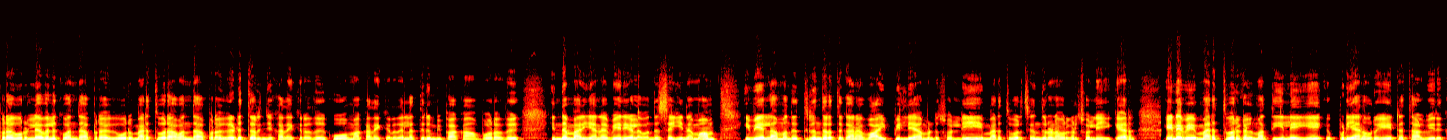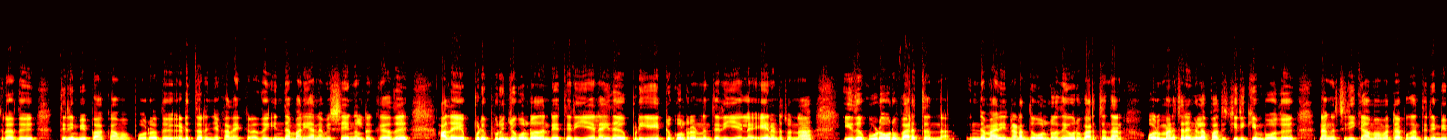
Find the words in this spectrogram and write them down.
பிறகு ஒரு லெவலுக்கு வந்தா பிறகு ஒரு மருத்துவராக வந்தா பிறகு எடுத்தறிஞ்சு கதைக்கிறது, கோவமாக கதைக்கிறது, எல்லாம் திரும்பி பார்க்காம போகிறது இந்த மாதிரியான வேலைகளை வந்து செய்யணுமாம். இவையெல்லாம் வந்து திருந்துறதுக்கான வாய்ப்பு இல்லையாம் என்று சொல்லி மருத்துவர் செந்துரன் அவர்கள் சொல்லியிருக்கார். எனவே மருத்துவர்கள் மத்தியிலேயே இப்படியான ஒரு ஏற்றத்தாழ்வு இருக்கிறது. திரும்பி பார்க்காம போகிறது எடுத்தறிஞ்சு கதைக்கிறது, இந்த மாதிரியான மாதிரியான விஷயங்கள் இருக்கிறது. அதை எப்படி புரிஞ்சு கொள்றதுன்றே தெரியல. இதை எப்படி ஏற்றுக்கொள்றதுன்னு தெரியல. ஏன்னு சொன்னால் இது கூட ஒரு வருத்தம் தான். இந்த மாதிரி நடந்து கொள்றதே ஒரு வருத்தம் தான். ஒரு மனுஷன் எங்களை பார்த்து சிரிக்கும்போது, நாங்கள் சிரிக்காமல் மற்ற பக்கம் திரும்பி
